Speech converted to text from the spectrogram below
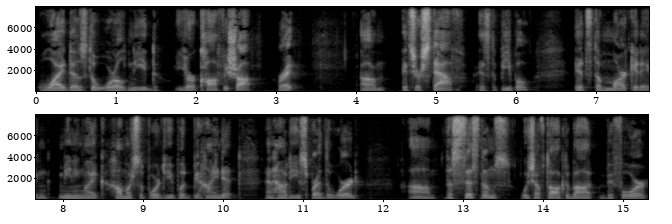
why does the world need your coffee shop, right? Um, it's your staff, it's the people, it's the marketing, meaning like how much support do you put behind it and how do you spread the word, um, the systems, which I've talked about before,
